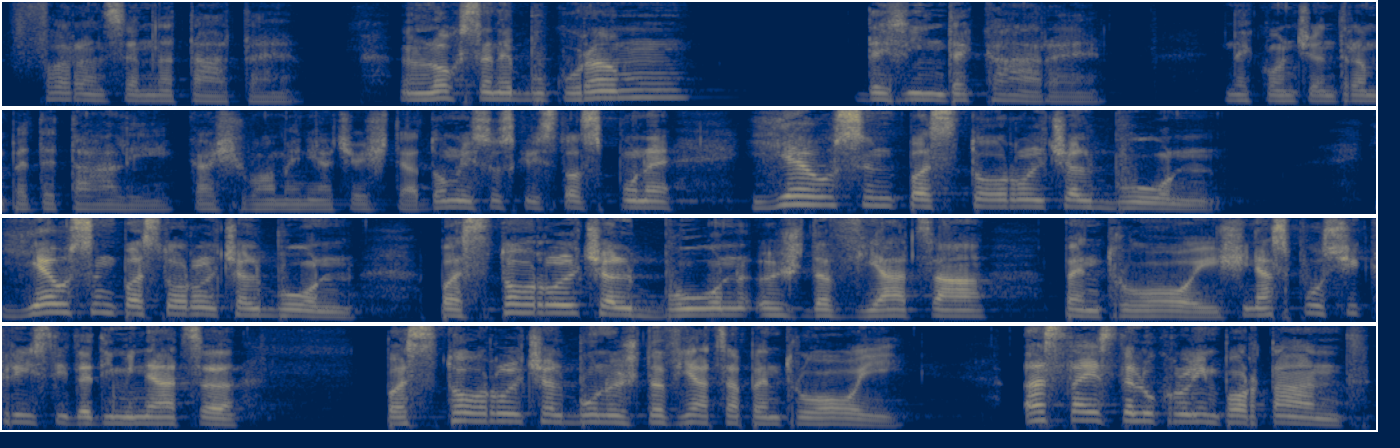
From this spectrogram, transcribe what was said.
fără însemnătate. În loc să ne bucurăm de vindecare, ne concentrăm pe detalii, ca și oamenii aceștia. Domnul Iisus Hristos spune, eu sunt păstorul cel bun. Eu sunt păstorul cel bun. Păstorul cel bun își dă viața pentru oi. Și ne-a spus și Cristi de dimineață, păstorul cel bun își dă viața pentru oi. Ăsta este lucrul important.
